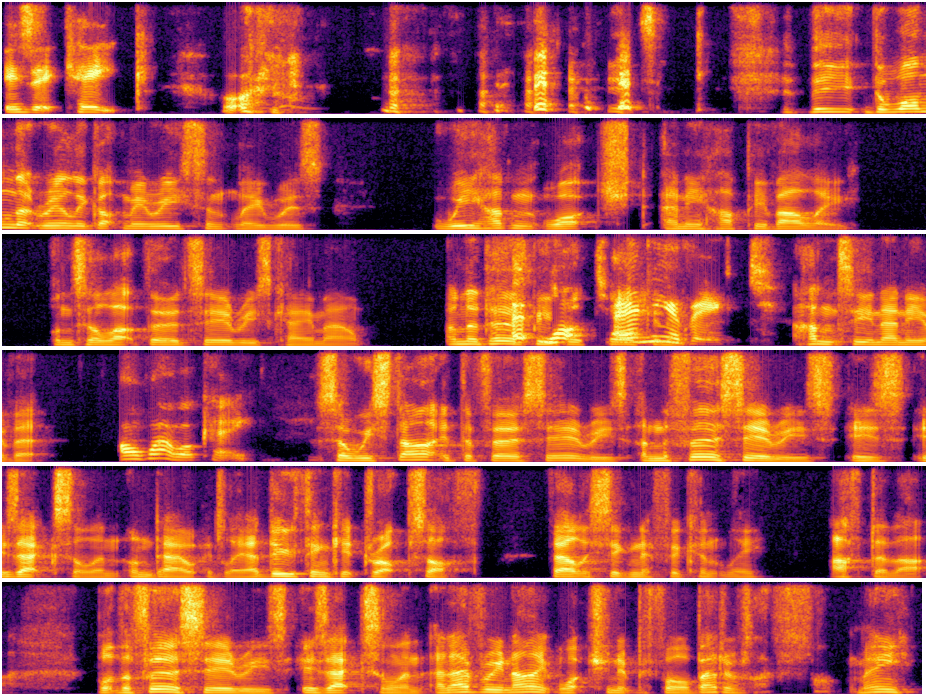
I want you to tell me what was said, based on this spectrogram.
is it cake? Or... the the one that really got me recently was we hadn't watched any Happy Valley until that third series came out, and I'd heard Uh, people what, talking. any of it? Hadn't seen any of it. Oh wow, okay. So we started the first series, and the first series is is excellent, undoubtedly. I do think it drops off fairly significantly after that, but the first series is excellent. And every night watching it before bed, I was like, "Fuck me,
